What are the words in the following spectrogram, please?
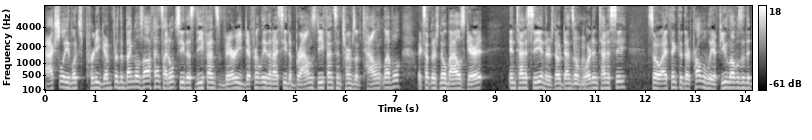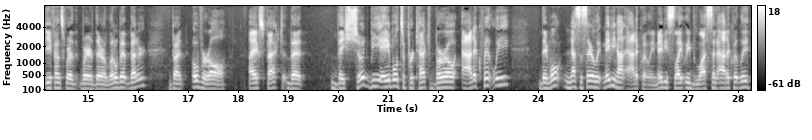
actually looks pretty good for the Bengals offense. I don't see this defense very differently than I see the Browns defense in terms of talent level, except there's no Myles Garrett in Tennessee and there's no Denzel mm-hmm. Ward in Tennessee. So I think that there's probably a few levels of the defense where where they're a little bit better, but overall, I expect that they should be able to protect Burrow adequately they won't necessarily, maybe not adequately, maybe slightly less than adequately,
